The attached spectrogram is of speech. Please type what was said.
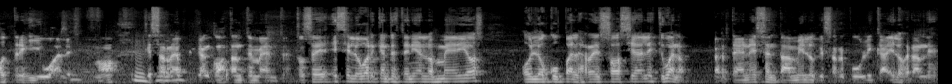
o tres iguales, ¿no? que se replican constantemente. Entonces, ese lugar que antes tenían los medios, hoy lo ocupan las redes sociales, que bueno, pertenecen también a lo que se republica ahí, los grandes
